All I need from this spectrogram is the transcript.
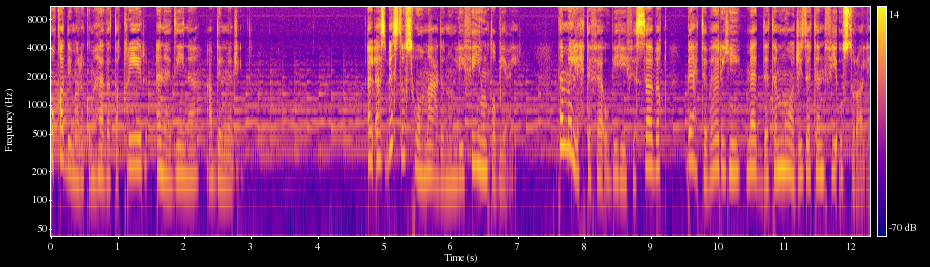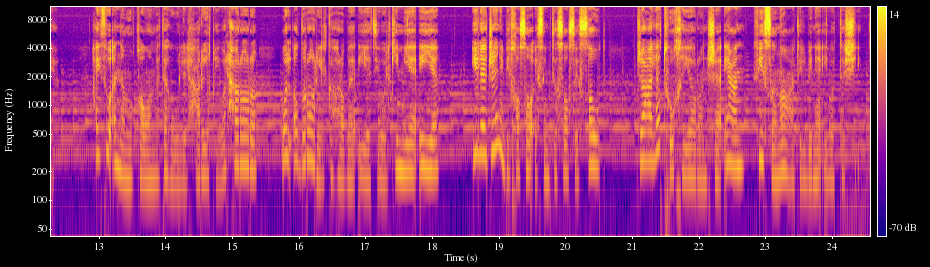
أقدم لكم هذا التقرير أنا دينا عبد المجيد الأسبستوس هو معدن ليفي طبيعي تم الاحتفاء به في السابق باعتباره مادة معجزة في أستراليا حيث أن مقاومته للحريق والحرارة والأضرار الكهربائية والكيميائية إلى جانب خصائص امتصاص الصوت جعلته خيارا شائعا في صناعة البناء والتشييد.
